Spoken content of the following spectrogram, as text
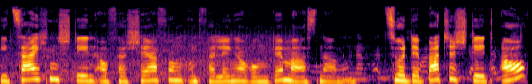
die Zeichen stehen auf Verschärfung und Verlängerung der Maßnahmen. Zur Debatte steht auch,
